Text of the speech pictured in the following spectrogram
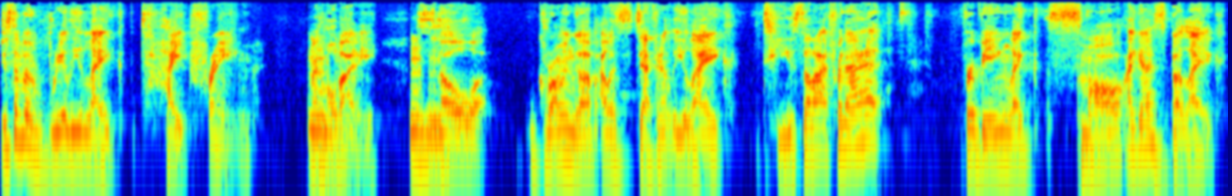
just have a really like tight frame, my Mhm. whole body. Mhm. So growing up, I was definitely like teased a lot for that, for being like small, I guess. But like,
